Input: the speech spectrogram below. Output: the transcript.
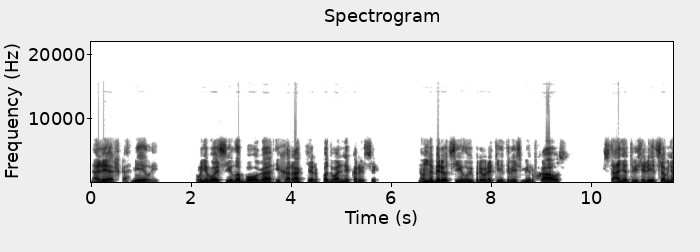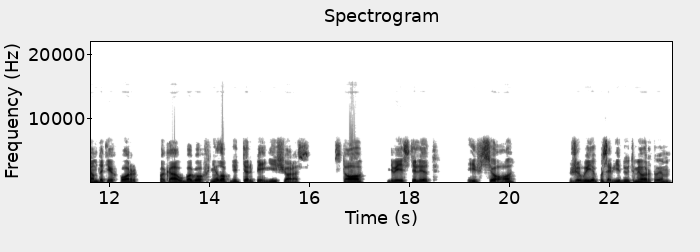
Олежка, милый, у него сила бога и характер подвальной крысы. Он наберет силу и превратит весь мир в хаос станет веселиться в нем до тех пор, пока у богов не лопнет терпение еще раз. Сто, двести лет, и все. Живые позавидуют мертвым.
